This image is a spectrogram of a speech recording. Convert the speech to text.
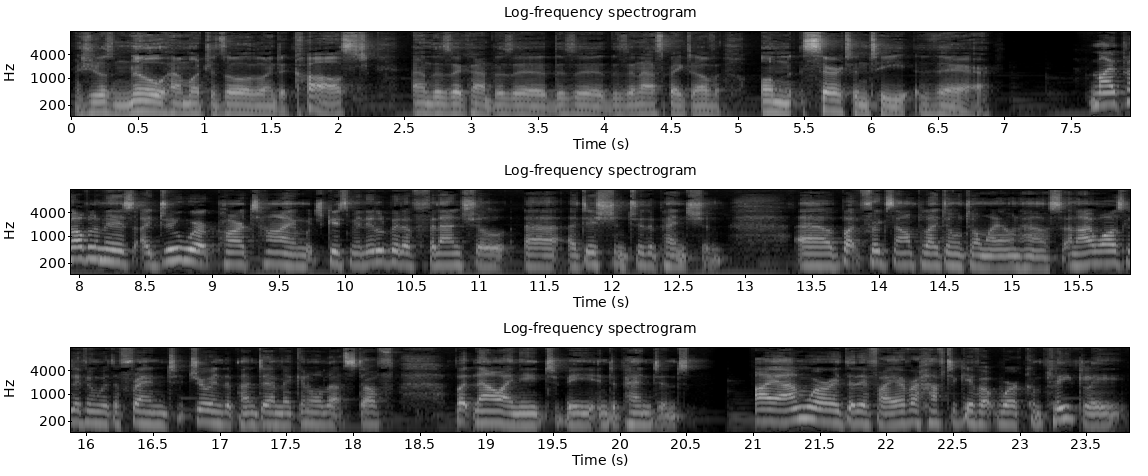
and she doesn't know how much it's all going to cost. And there's a there's a there's a there's an aspect of uncertainty there. My problem is I do work part time, which gives me a little bit of financial uh, addition to the pension. Uh, but for example, I don't own my own house, and I was living with a friend during the pandemic and all that stuff. But now I need to be independent. I am worried that if I ever have to give up work completely,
